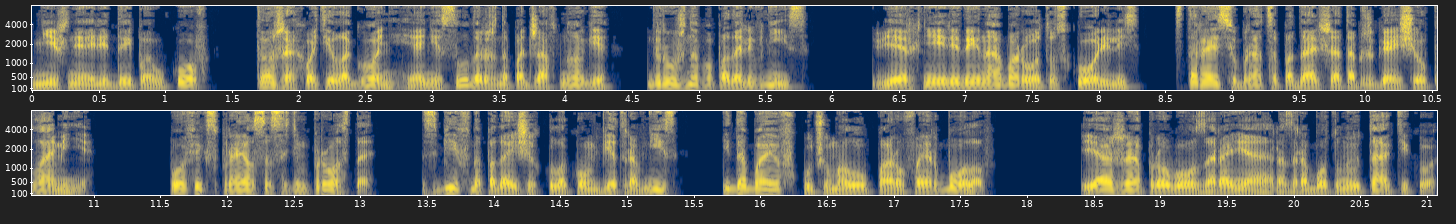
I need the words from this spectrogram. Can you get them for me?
Нижние ряды пауков тоже охватил огонь, и они, судорожно поджав ноги, дружно попадали вниз. Верхние ряды, наоборот, ускорились, стараясь убраться подальше от обжигающего пламени. Пофиг справился с этим просто, сбив нападающих кулаком ветра вниз и добавив в кучу малу пару фаерболов. Я же опробовал заранее разработанную тактику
